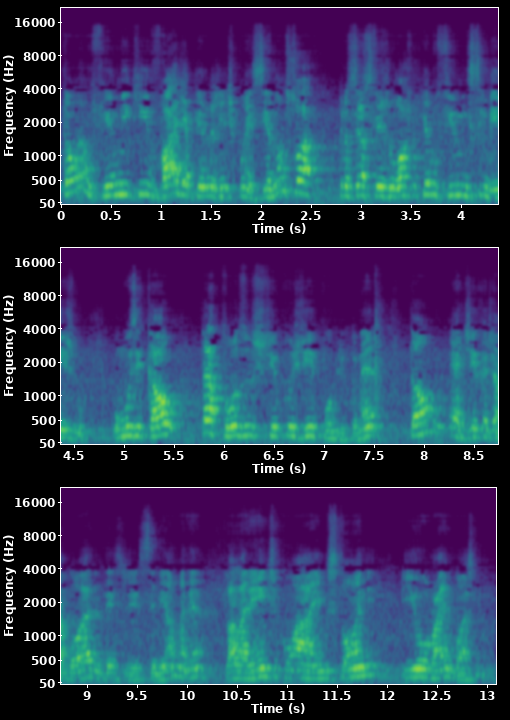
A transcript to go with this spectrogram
Então é um filme que vale a pena a gente conhecer, não só pelo sucesso que fez no Oscar, pelo filme em si mesmo. Um musical para todos os tipos de público, né? Então é a dica de agora, desse de cinema, né? La Land com a Emma Stone e o Ryan Gosling.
